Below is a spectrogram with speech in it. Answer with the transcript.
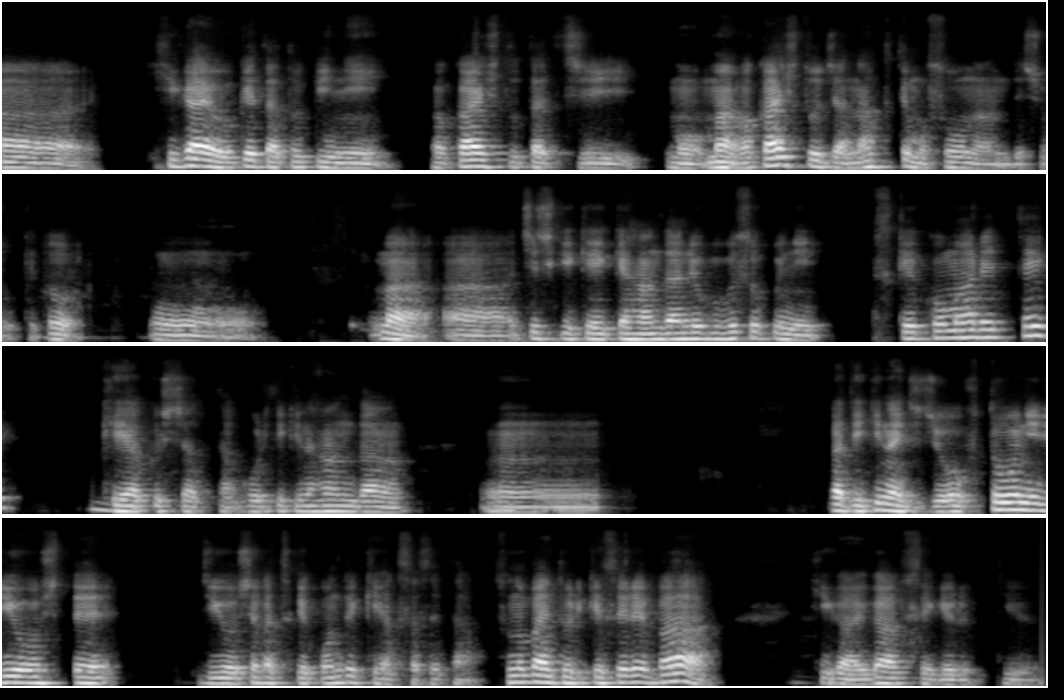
あ被害を受けたときに若い人たちも、まあ若い人じゃなくてもそうなんでしょうけど、まああ、知識、経験、判断力不足につけ込まれて契約しちゃった、合理的な判断、うんができない事情を不当に利用して、事業者がつけ込んで契約させた。その場合に取り消せれば、被害が防げるっていう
